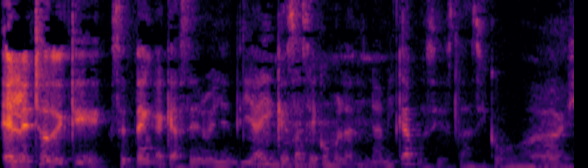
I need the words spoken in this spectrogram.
el hecho de que se tenga que hacer hoy en día y que es así como la dinámica, pues sí está así como, ay,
